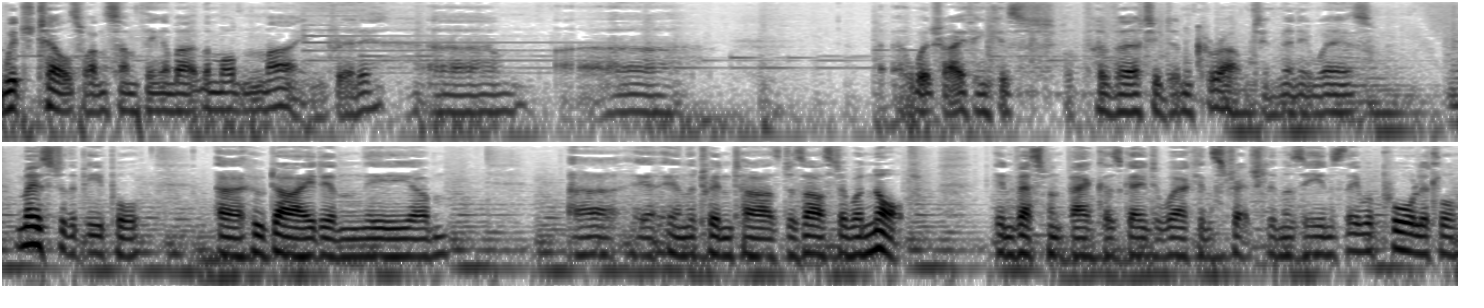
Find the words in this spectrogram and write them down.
which tells one something about the modern mind, really. Um, uh, which I think is perverted and corrupt in many ways. Most of the people who died in the um, uh, in the Twin Towers disaster were not investment bankers going to work in stretch limousines. They were poor little.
